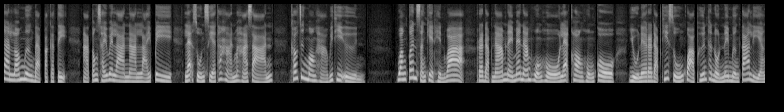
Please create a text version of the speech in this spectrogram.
การล้อมเมืองแบบปกติ อาจต้องใช้เวลานานหลายปี และสูญเสียทหารมหาศาล เขาจึงมองหาวิธีอื่น วังเปิ้ลสังเกตเห็นว่า ระดับน้ำในแม่น้ำหวงโห และคลองหงโก อยู่ในระดับที่สูงกว่าพื้นถนนในเมืองต้าเหลียง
